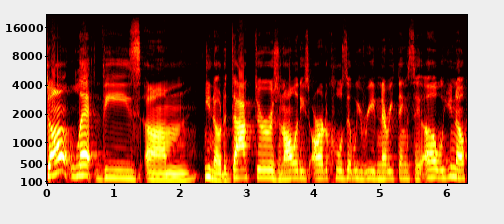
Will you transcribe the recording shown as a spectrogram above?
Don't let these, um, you know, the doctors and all of these articles that we read and everything say, oh, well, you know,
